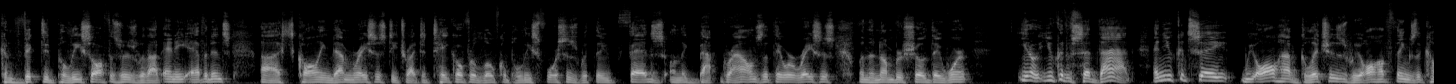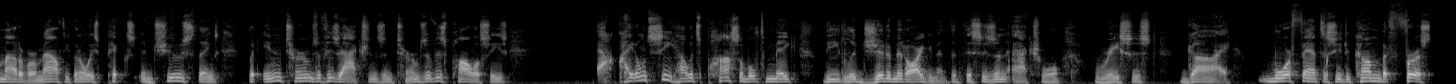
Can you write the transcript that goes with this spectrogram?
convicted police officers without any evidence, uh, calling them racist. He tried to take over local police forces with the feds on the grounds that they were racist when the numbers showed they weren't. You know, you could have said that. And you could say we all have glitches, we all have things that come out of our mouth. You can always pick and choose things. But in terms of his actions, in terms of his policies, I don't see how it's possible to make the legitimate argument that this is an actual racist guy. More fantasy to come, but first,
